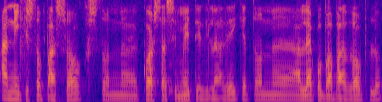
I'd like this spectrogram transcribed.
ανήκει στο Πασόκ, στον ε, Κώστα Σιμίτη δηλαδή και τον ε, Αλέκο Παπαδόπουλο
